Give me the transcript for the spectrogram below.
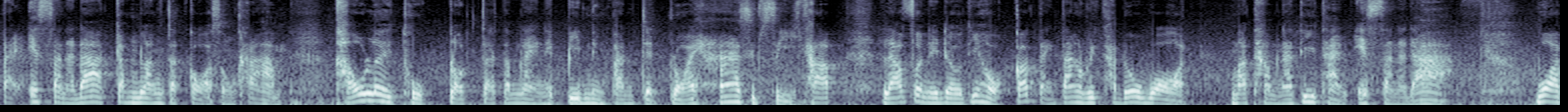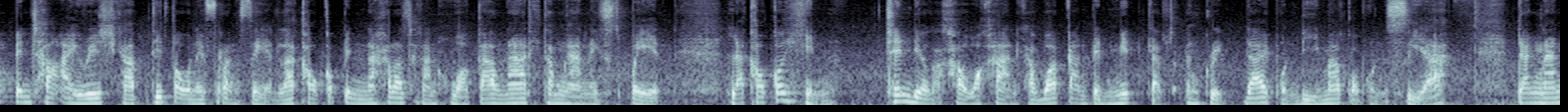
แต่เอสซานาดากำลังจะก่อสงคราม เขาเลยถูกปลดจากตำแหน่งในปี 1754 ครับ แล้วฟอร์นันโดที่ 6 ก็แต่แต่งตั้งริคาร์โดวอร์ดมาทำหน้าที่แทนเอสซานาดาวอร์ดเป็นชาวไอริชครับที่โตในฝรั่งเศส และเขาก็เป็นนักราชการหัวก้าวหน้าที่ทำงานในสเปนและเขาก็เห็นเช่นเดียวกับข่าววาคารครับว่าการเป็นมิตรกับอังกฤษได้ผลดีมากกว่าผลเสีย ดังนั้น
